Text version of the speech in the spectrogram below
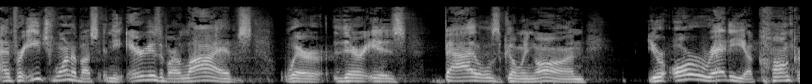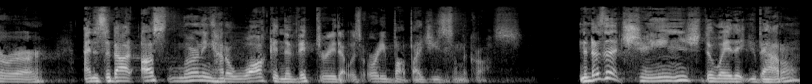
And for each one of us in the areas of our lives where there is battles going on, you're already a conqueror. And it's about us learning how to walk in the victory that was already bought by Jesus on the cross. Now, doesn't that change the way that you battle?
